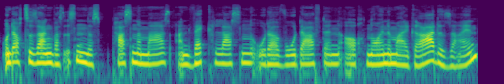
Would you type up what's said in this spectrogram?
und auch zu sagen, was ist denn das passende Maß an weglassen oder wo darf denn auch neune Mal gerade sein?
